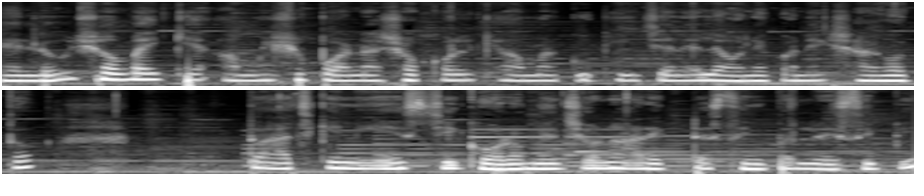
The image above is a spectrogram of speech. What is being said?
হ্যালো সবাইকে, আমি সুপর্ণা সকলকে আমার কুকিং চ্যানেলে অনেক অনেক স্বাগত। তো আজকে নিয়ে এসেছি গরমের জন্য আরেকটা সিম্পল রেসিপি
